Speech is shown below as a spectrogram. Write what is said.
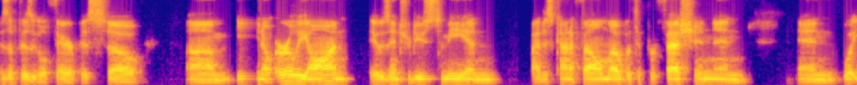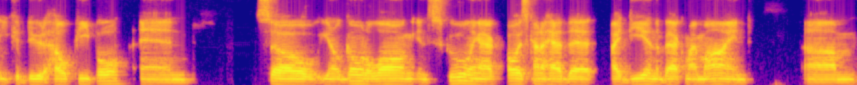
is a physical therapist. So, um, you know, early on, it was introduced to me, and I just kind of fell in love with the profession and and what you could do to help people. And so, you know, going along in schooling, I always kind of had that idea in the back of my mind. Um,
